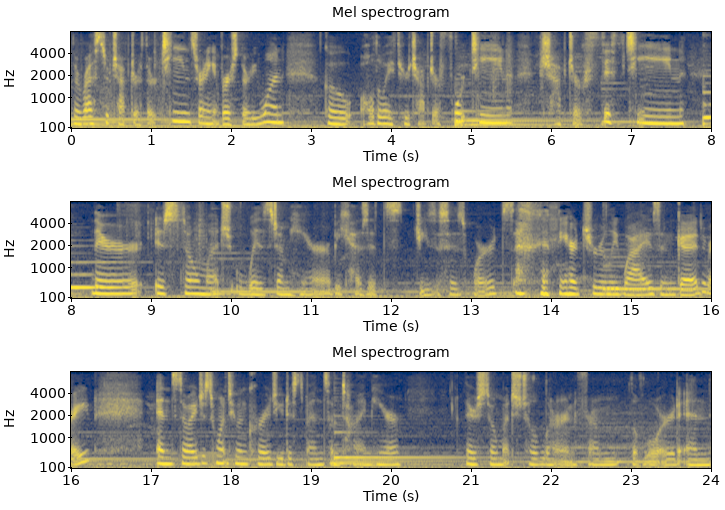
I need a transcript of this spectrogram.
the rest of chapter 13, starting at verse 31, go all the way through chapter 14, chapter 15 there is so much wisdom here because it's Jesus's words and they are truly wise and good, right? And so I just want to encourage you to spend some time here. There's so much to learn from the Lord, and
